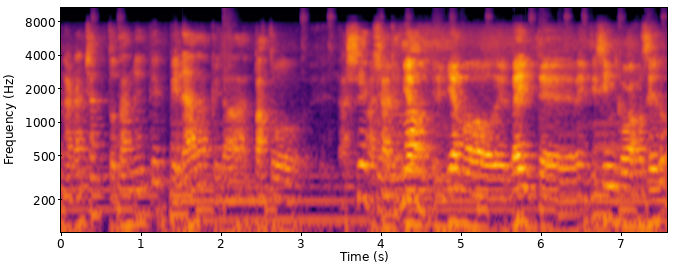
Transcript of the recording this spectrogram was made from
una cancha totalmente pelada, pelada, pasto eh, allá el invierno, el invierno del 20, 25 bajo cero,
